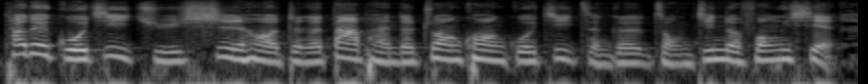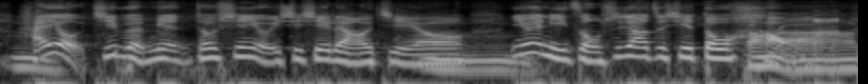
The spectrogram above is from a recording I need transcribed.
他对国际局势哈，整个大盘的状况、国际整个总经的风险，还有基本面都先有一些些了解哦。因为你总是要这些都好嘛，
